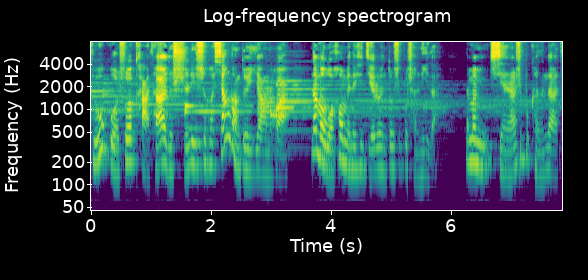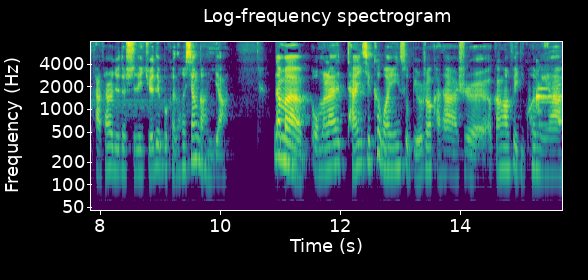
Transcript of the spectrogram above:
如果说卡塔尔的实力是和香港队一样的话，那么我后面那些结论都是不成立的。那么显然是不可能的，卡塔尔队的实力绝对不可能和香港一样。那么我们来谈一些客观因素，比如说卡塔尔是刚刚飞抵昆明啊，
